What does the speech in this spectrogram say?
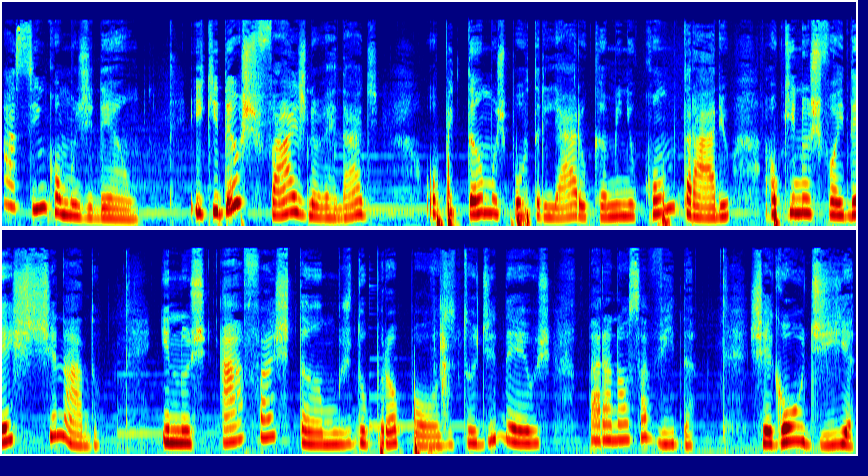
assim como Gideão. E que Deus faz, na verdade, optamos por trilhar o caminho contrário ao que nos foi destinado e nos afastamos do propósito de Deus para a nossa vida. Chegou o dia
